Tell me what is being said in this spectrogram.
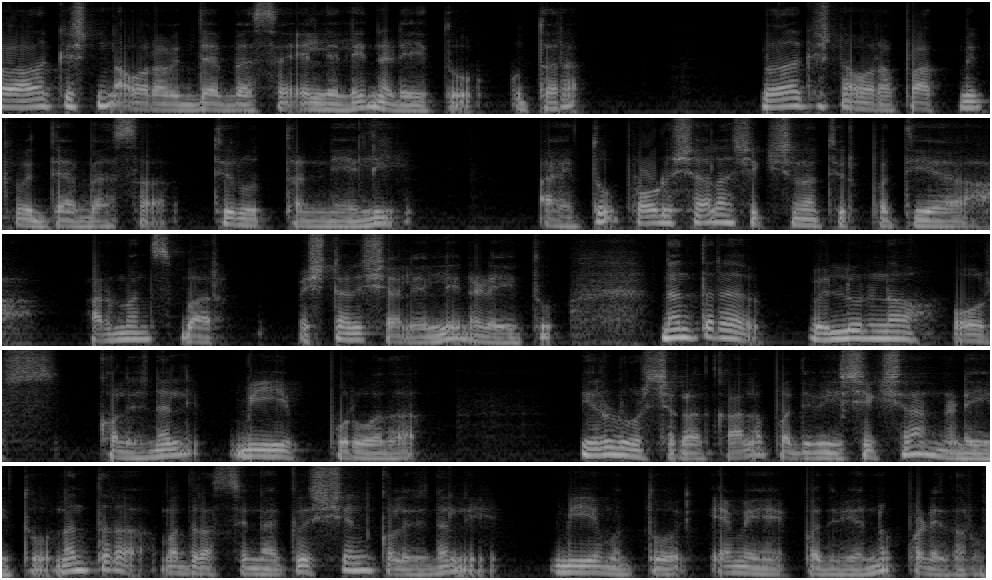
ರಾಧಾಕೃಷ್ಣನ್ ಅವರ ವಿದ್ಯಾಭ್ಯಾಸ ಎಲ್ಲೆಲ್ಲಿ ನಡೆಯಿತು? ಉತ್ತರ ರಾಧಾಕೃಷ್ಣ ಅವರ ಪ್ರಾಥಮಿಕ ವಿದ್ಯಾಭ್ಯಾಸ ತಿರುತ್ತಣ್ಣಿಯಲ್ಲಿ. ಆಯಿತು. ಪ್ರೌಢಶಾಲಾ ಶಿಕ್ಷಣ ತಿರುಪತಿಯ ಹರ್ಮನ್ಸ್ ಬಾರ್ ಮಿಷನರಿ ಶಾಲೆಯಲ್ಲಿ ನಡೆಯಿತು. ನಂತರ ವೆಲ್ಲೂರಿನ ಓರ್ಸ್ ಕಾಲೇಜಿನಲ್ಲಿ ಬಿ ಎ ಪೂರ್ವದ ಎರಡು ವರ್ಷಗಳ ಕಾಲ ಪದವಿ ಶಿಕ್ಷಣ ನಡೆಯಿತು. ನಂತರ ಮದ್ರಾಸಿನ ಕ್ರಿಶ್ಚಿಯನ್ ಕಾಲೇಜಿನಲ್ಲಿ ಬಿ ಎ ಮತ್ತು ಎಂ ಎ ಪದವಿಯನ್ನು ಪಡೆದರು.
